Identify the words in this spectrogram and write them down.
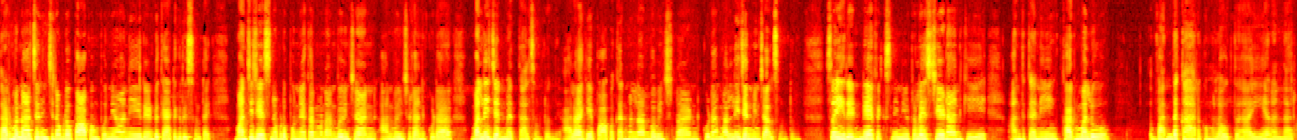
కర్మను ఆచరించినప్పుడు పాపం పుణ్యం అని రెండు కేటగిరీస్ ఉంటాయి. మంచి చేసినప్పుడు పుణ్యకర్మను అనుభవించ అనుభవించడానికి కూడా మళ్ళీ జన్మ ఎత్తాల్సి ఉంటుంది. అలాగే పాపకర్మలను అనుభవించడానికి కూడా మళ్ళీ జన్మించాల్సి ఉంటుంది. సో ఈ రెండు ఎఫెక్ట్స్ని న్యూట్రలైజ్ చేయడానికి అందుకని కర్మలు బంధకారకములు అవుతాయి అని అన్నారు.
